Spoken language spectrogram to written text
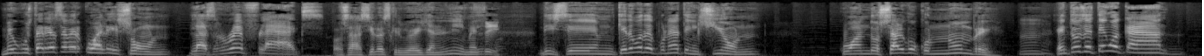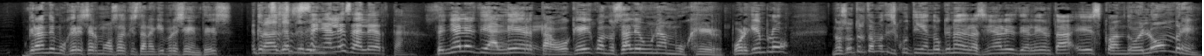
Me gustaría saber cuáles son las red flags. O sea, así lo escribió ella en el email. Dice, ¿qué debo de poner atención cuando salgo con un hombre? Entonces tengo acá grandes mujeres hermosas que están aquí presentes. Entonces, Piolín. señales de alerta. Señales de alerta, ¿ok? Cuando sale una mujer. Por ejemplo, nosotros estamos discutiendo que una de las señales de alerta es cuando el hombre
